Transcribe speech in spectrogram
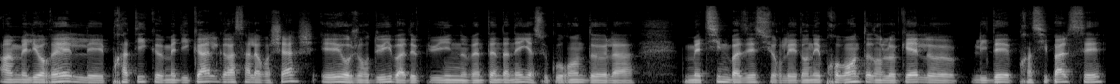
améliorer les pratiques médicales grâce à la recherche. Et aujourd'hui, bah, depuis une vingtaine d'années, il y a ce courant de la médecine basée sur les données probantes dans lequel l'idée principale, c'est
